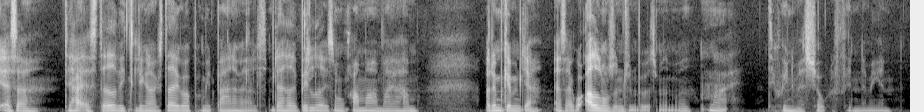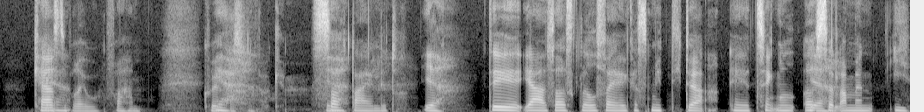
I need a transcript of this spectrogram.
altså, det har jeg stadigvæk, det ligger nok stadig op på mit barneværelse, men der havde jeg billeder i sådan nogle rammer af mig og ham. Og dem gemte jeg. Altså, jeg kunne aldrig nogensinde finde på at smide dem ud. Nej. Det kunne egentlig være sjovt at finde dem igen. Kærestebreve fra ham. Kunne jeg Ja. at gemme. Så Ja. dejligt. Ja. Det, jeg er altså også glad for, at jeg ikke har smidt de der øh, ting ud. Også Ja. selvom man i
